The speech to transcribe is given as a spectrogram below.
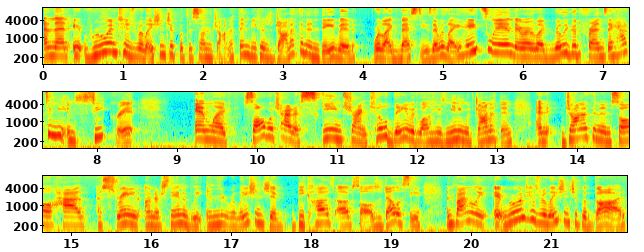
and then it ruined his relationship with his son Jonathan because Jonathan and David were like besties. They were like, hey, twin. They were like really good friends. They had to meet in secret. And like Saul would try to scheme to try and kill David while he was meeting with Jonathan. And Jonathan and Saul had a strain, understandably, in their relationship because of Saul's jealousy. And finally, it ruined his relationship with God.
